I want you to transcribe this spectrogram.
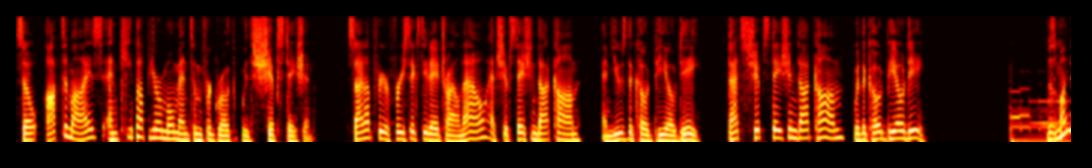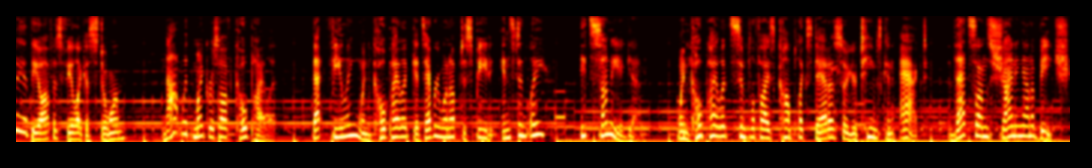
So optimize and keep up your momentum for growth with ShipStation. Sign up for your free 60-day trial now at shipstation.com and use the code POD. That's shipstation.com with the code POD. Does Monday at the office feel like a storm? Not with Microsoft Copilot. That feeling when Copilot gets everyone up to speed instantly? It's sunny again. When Copilot simplifies complex data so your teams can act, that sun's shining on a beach.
